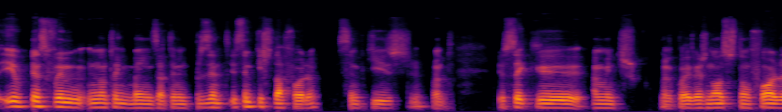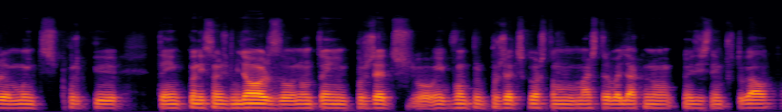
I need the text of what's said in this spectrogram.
Eu penso que foi, não tenho bem exatamente presente, eu sempre quis estudar fora, sempre quis, pronto, eu sei que há muitos colegas nossos que estão fora, muitos porque têm condições melhores ou não têm projetos, ou vão por projetos que gostam mais de trabalhar que não, que não existem em Portugal.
